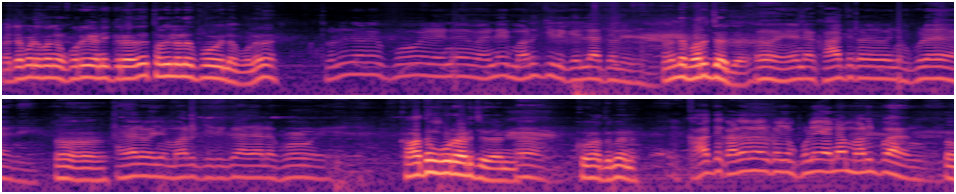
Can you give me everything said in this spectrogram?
மற்றபடி கொஞ்சம் குறைய நிற்கிறது தொழிலுக்கு போகல போல. தொழிலாளி போகல என்ன வேண்டே மறைச்சிருக்கு எல்லா தொழிலும். அந்த மறிச்சாச்சா ஏன்னா காற்று கடல் கொஞ்சம் புழையானே அதால் கொஞ்சம் மறைச்சிருக்கு அதால் போக காத்தும் கூட அடிச்சதா காத்து மேலே காற்று கடல் கொஞ்சம் புழையாண்டா மறைப்பாங்க. ஆ.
